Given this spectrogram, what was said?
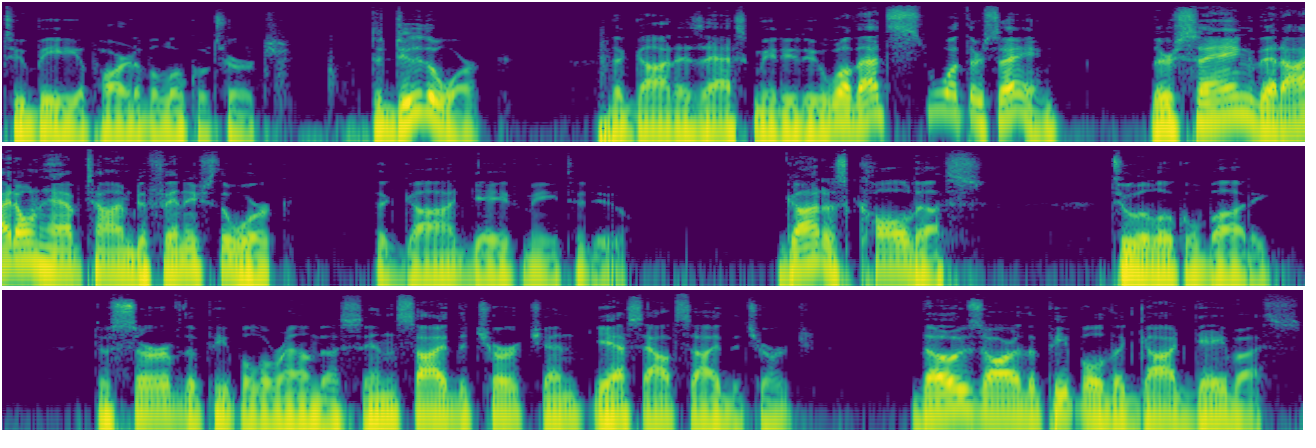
to be a part of a local church, to do the work that God has asked me to do. Well, that's what they're saying. They're saying that I don't have time to finish the work that God gave me to do. God has called us to a local body to serve the people around us inside the church and, yes, outside the church. Those are the people that God gave us.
